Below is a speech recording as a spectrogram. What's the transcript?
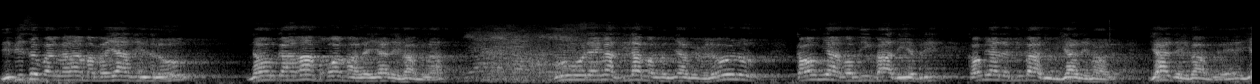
ဒီပြစ္ဆုတ်ပံကာလမှာမရနိုင်သလိုနောင်ကာလဘဝမှာလည်းရနိုင်ပါမလားမရနိုင်ပါဘူးကိုယ်တိုင်ကသီလမမမြပြီလို့လို့ကောင်းမြတ်သောမိဘတွေရဲ့ပြိကောင်းမြတ်တဲ့မိဘတွေရနေမှာလေရနေပါမလဲရ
